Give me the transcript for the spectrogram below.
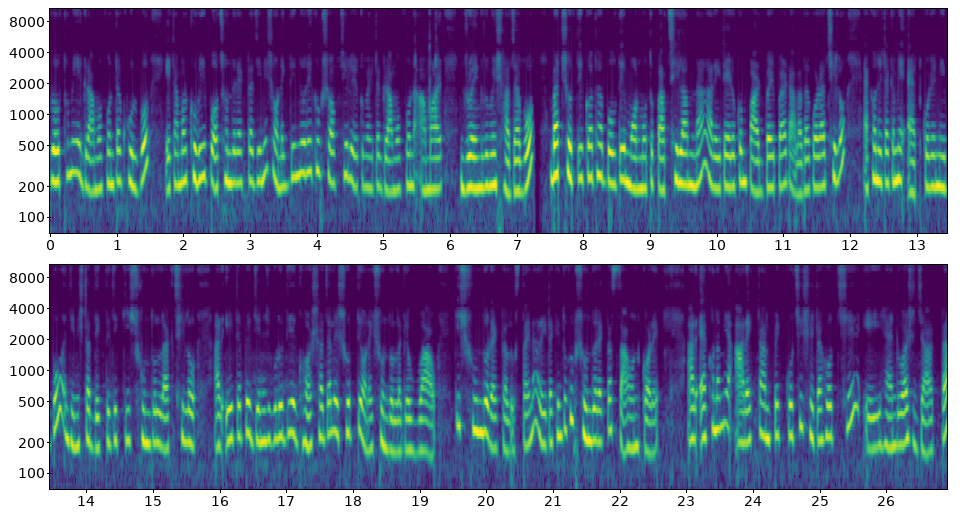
প্রথমে এই গ্রামোফোনটা খুলবো। এটা আমার খুবই পছন্দের একটা জিনিস। অনেক দিন ধরে খুব শখ ছিল এরকম একটা গ্রামোফোন আমার ড্রয়িং রুমে সাজাবো। বাট সত্যি কথা বলতে মন মতো পাচ্ছিলাম না। আর এটা এরকম পার্ট বাই পার্ট আলাদা করা ছিল। এখন এটাকে আমি অ্যাড করে নিব। জিনিসটা দেখতে যে কি সুন্দর লাগছিল। আর এই টাইপের জিনিসগুলো দিয়ে ঘর সাজালে সত্যি অনেক সুন্দর লাগে। ওয়াও, কি সুন্দর একটা লুক তাই না? আর এটা কিন্তু খুব সুন্দর একটা সাউন্ড করে। আর এখন আমি আরেকটা আনপ্যাক করছি, সেটা হচ্ছে এই হ্যান্ড ওয়াশ জারটা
